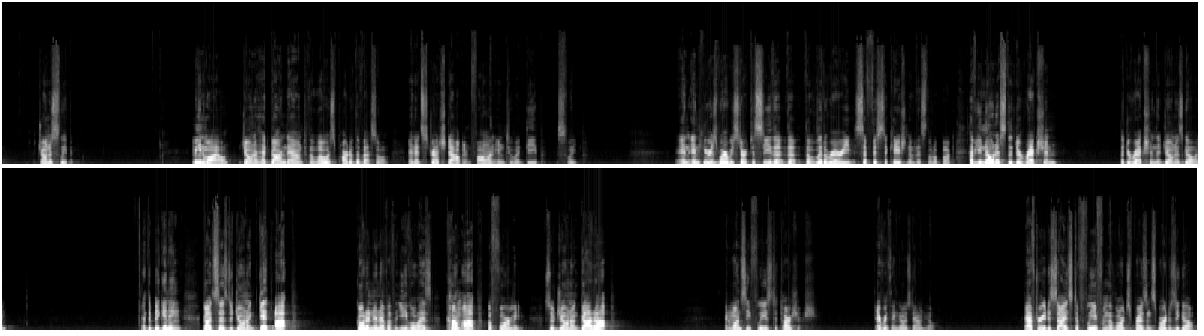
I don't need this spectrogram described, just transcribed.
Jonah's sleeping. Meanwhile, Jonah had gone down to the lowest part of the vessel and had stretched out and fallen into a deep sleep. And, and here's where we start to see the, the, the literary sophistication of this little book. Have you noticed the direction, the direction that Jonah's going? At the beginning, God says to Jonah, Get up, go to Nineveh. The evil has come up before me. So Jonah got up. And once he flees to Tarshish, everything goes downhill. After he decides to flee from the Lord's presence, where does he go?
